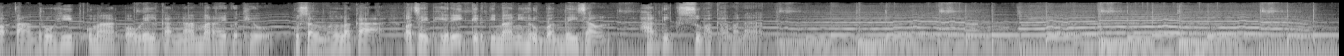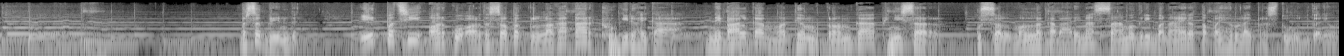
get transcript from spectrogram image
कप्तान रोहित कुमार पौडेलका नाममा रहेको थियो। कुशल मल्लका अझै धेरै कीर्तिमानीहरू बन्दै जाउन्। हार्दिक शुभकामना। दर्शकवृन्द एकपछि अर्को अर्धशतक लगातार ठोकिरहेका नेपालका मध्यम क्रमका फिनिसर कुशल मल्लका बारेमा सामग्री बनाएर तपाईँहरूलाई प्रस्तुत गर्यौँ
